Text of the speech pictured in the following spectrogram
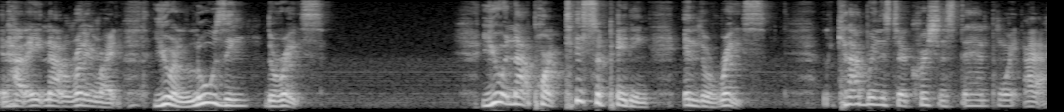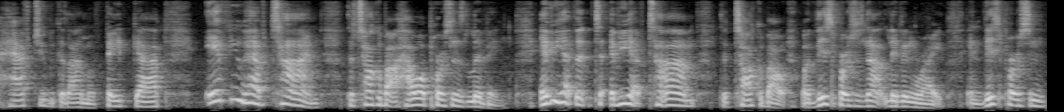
and how they're not running right, you are losing the race. You are not participating in the race. Can I bring this to a Christian standpoint? I have to because I'm a faith guy. If you have time to talk about how a person is living, if you have to, if you have time to talk about well, this person's not living right, and this person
